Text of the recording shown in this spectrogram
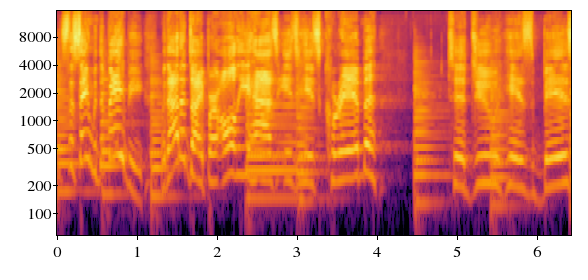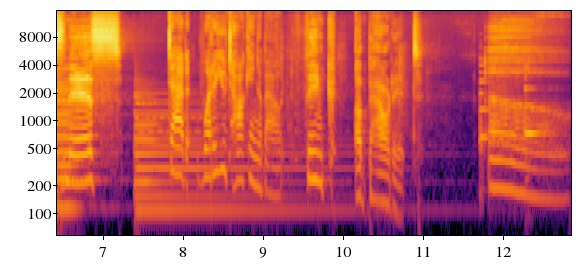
It's the same with the baby. Without a diaper, all he has is his crib to do his business. Dad, what are you talking about? Think about it. Oh,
